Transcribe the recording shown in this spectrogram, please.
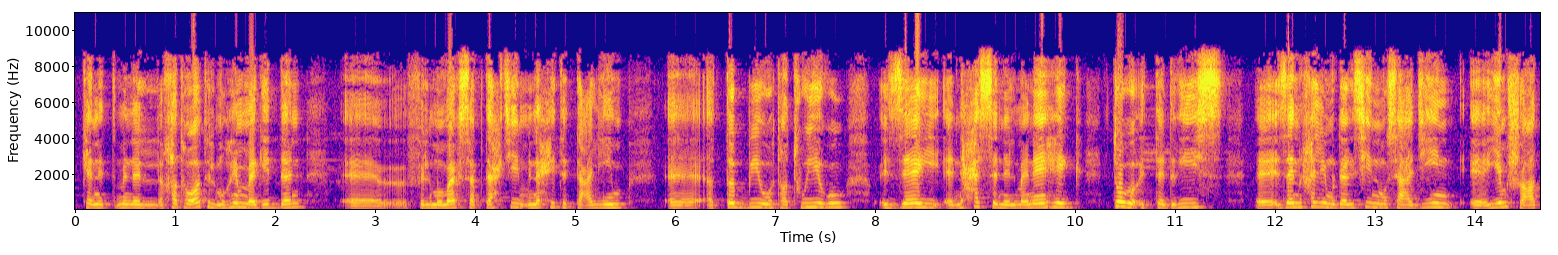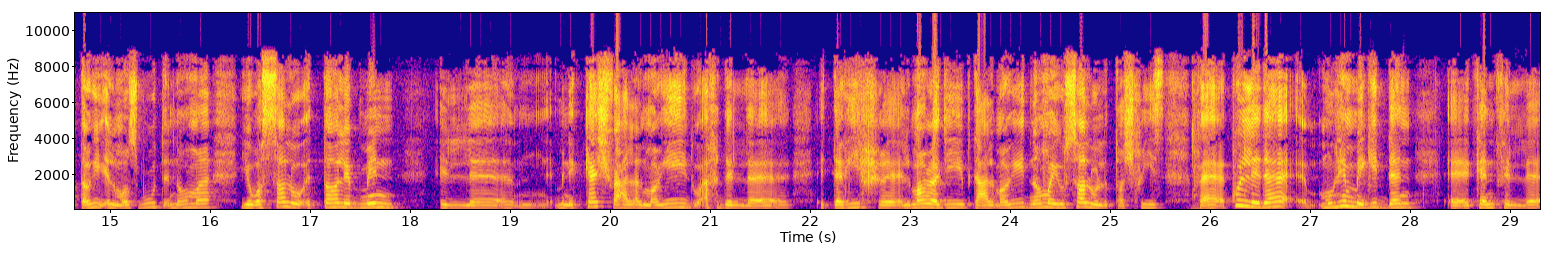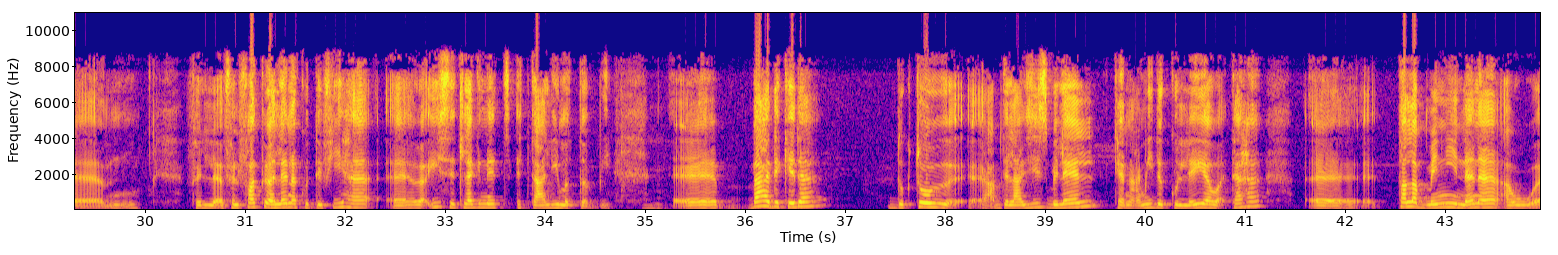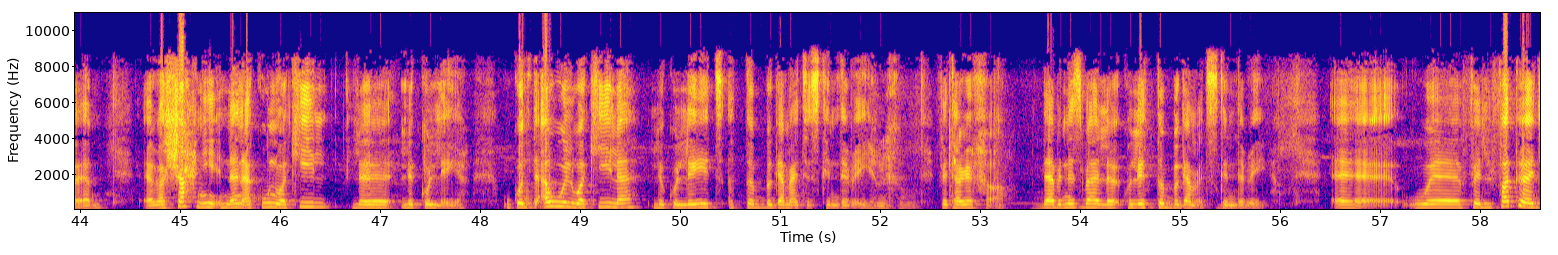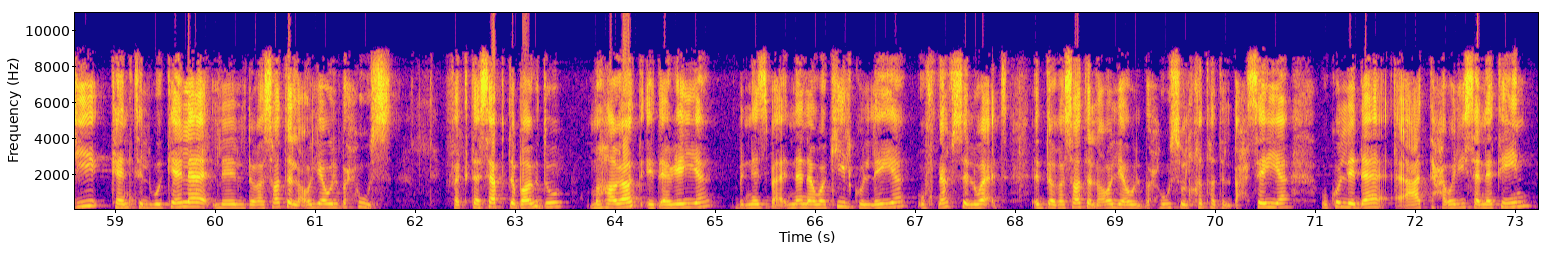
كانت من الخطوات المهمة جدا آه، في الممارسة بتاعتي من ناحية التعليم الطبي وتطويره إزاي نحسن المناهج طرق التدريس آه، إزاي نخلي المدرسين المساعدين آه، يمشوا على الطريق المظبوط إن هم يوصلوا الطالب من من الكشف على المريض وأخذ ال- التاريخ المرضي بتاع المريض إن هم يوصلوا للتشخيص. فكل ده مهم جدا آه، كان في في في الفترة اللي أنا كنت فيها آه، رئيسة لجنة التعليم الطبي آه، بعد كده الدكتور عبد العزيز بلال كان عميد الكلية وقتها آه، طلب مني إن أنا أو رشحني إن أنا أكون وكيل ل- للكلية وكنت أول وكيلة لكلية الطب جامعة اسكندرية تاريخها برضه. في تاريخها. ده بالنسبة لكلية طب جامعة اسكندرية آه، وفي الفترة دي كانت الوكالة للدراسات العليا والبحوث. فاكتسبت برضو مهارات إدارية بالنسبة إن أنا وكيل كلية وفي نفس الوقت الدراسات العليا والبحوث والخطط البحثية وكل ده قعدت حوالي سنتين.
